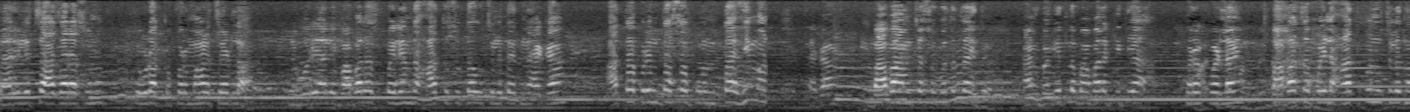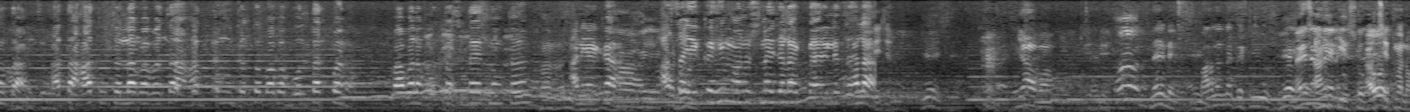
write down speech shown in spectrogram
पॅरेलिसचा आजार असून एवढा खप्परमाळ चढला. आणि वरी आले बाबाला पहिल्यांदा हात सुद्धा उचलत येत नाही का? आतापर्यंत असा कोणताही माणूस नाही का? बाबा आमच्या सोबतच आहेत. आम्ही बघितलं बाबाला किती फरक पडलाय. बाबाचा पहिला हात पण उचलत नव्हता. आता हात उचलला बाबाचा हात पण उचलतो. बाबा बोलतात पण. बाबाला बोलता सुद्धा येत नव्हतं. आणि ऐका असा एकही माणूस नाही ज्याला पॅरेलिस झाला. सांग की सोबत म्हणा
